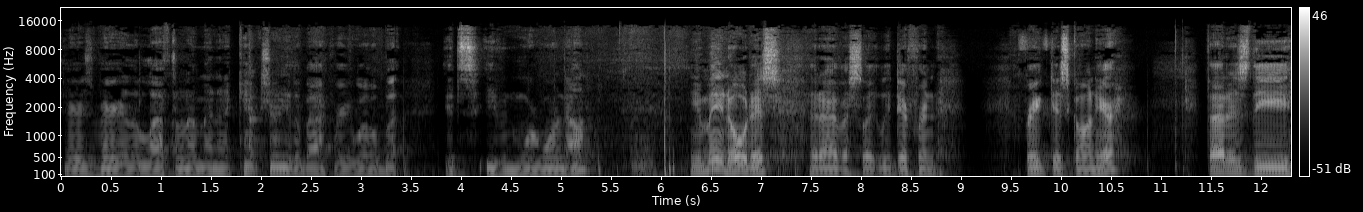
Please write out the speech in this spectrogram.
There's very little left on them and I can't show you the back very well, but it's even more worn down. You may notice that I have a slightly different brake disc on here. That is the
